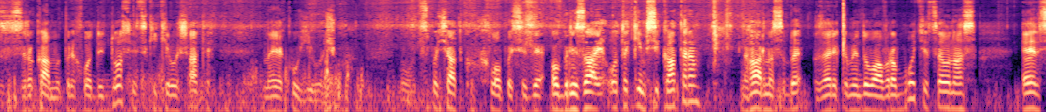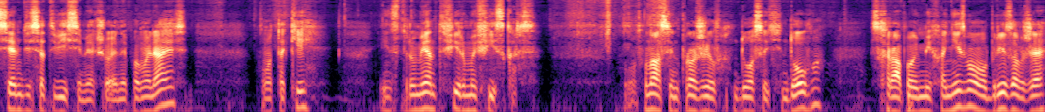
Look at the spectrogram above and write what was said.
З роками приходить досвід, скільки лишати на яку гілочку. От, спочатку хлопець іде, обрізає отаким сікатором. Гарно себе зарекомендував в роботі. Це у нас L78, якщо я не помиляюсь. Отакий інструмент фірми Fiskars. От у нас він прожив досить довго з храповим механізмом, обрізав вже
